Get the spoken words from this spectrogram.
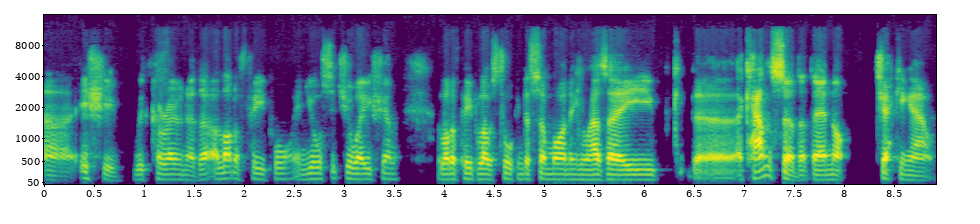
uh, issue with corona that a lot of people in your situation, a lot of people. I was talking to someone who has a uh, a cancer that they're not checking out,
